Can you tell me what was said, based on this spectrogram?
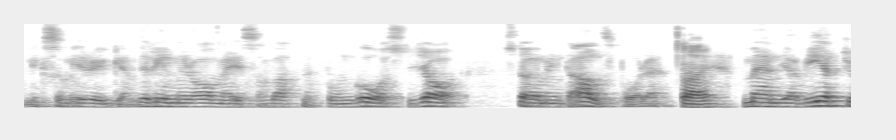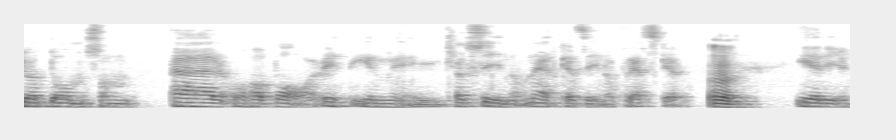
liksom i ryggen. Det rinner av mig som vattnet på en gås. Jag stör mig inte alls på det. Nej. Men jag vet ju att de som är och har varit inne i kasino, nätkasinoträsket, Mm. är det ju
